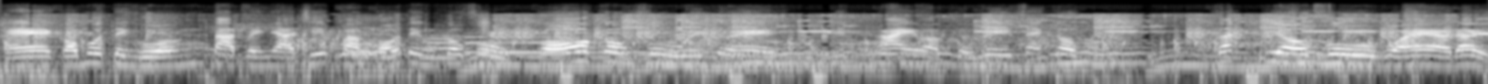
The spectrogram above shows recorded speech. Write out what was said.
hè có một tình huống tạt về nhà chip và có tình huống công phủ có công phủ đến từ hè. Ngay và kiểu gì sẽ công rất nhiều phù của hè ở đây.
